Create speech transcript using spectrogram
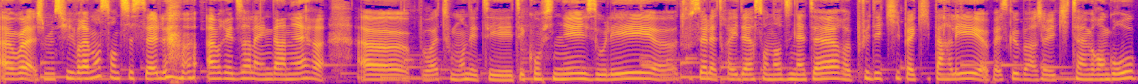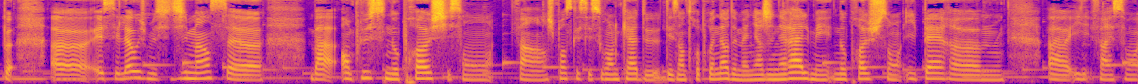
voilà, je me suis vraiment sentie seule, à vrai dire l'année dernière. Ouais, tout le monde était était confiné, isolé, tout seul à travailler derrière son ordinateur, plus d'équipe à qui parler parce que ben j'avais quitté un grand groupe. et c'est là où je me suis dit mince bah, en plus, nos proches, ils sont, enfin, je pense que c'est souvent le cas de, des entrepreneurs de manière générale, mais nos proches sont hyper, euh, euh, enfin, ils, sont,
